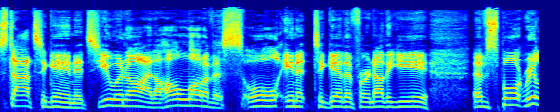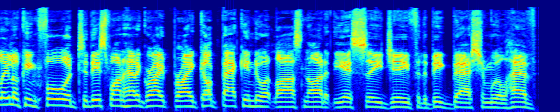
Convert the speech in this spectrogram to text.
starts again. It's you and I, the whole lot of us, all in it together for another year of sport. Really looking forward to this one. Had a great break. Got back into it last night at the SCG for the Big Bash, and we'll have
